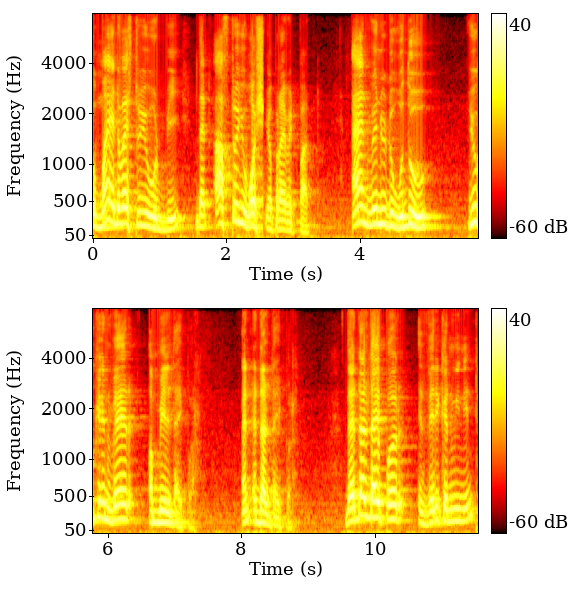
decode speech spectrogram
So my advice to you would be that after you wash your private part and when you do wudu, you can wear a male diaper an adult diaper. The adult diaper is very convenient.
